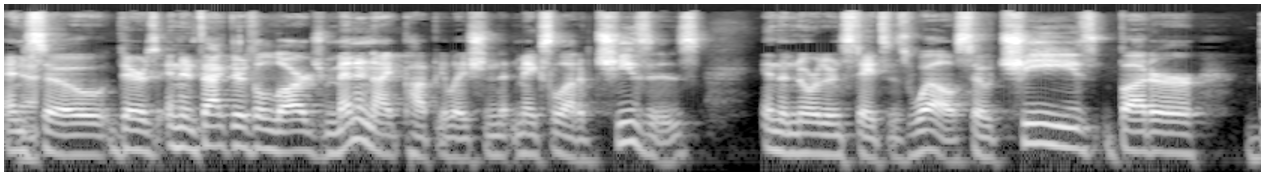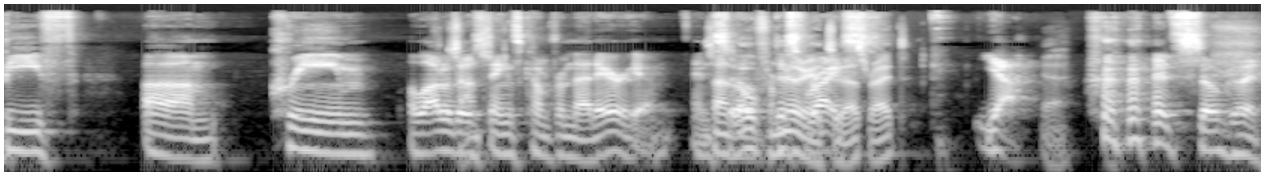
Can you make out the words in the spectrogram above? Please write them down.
And Yeah. so there's, and in fact, there's a large Mennonite population that makes a lot of cheeses in the northern states as well. So cheese, butter, beef, um, cream, a lot of those things come from that area. And Sounds so all familiar rice- to us, right? Yeah. Yeah. it's so good.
